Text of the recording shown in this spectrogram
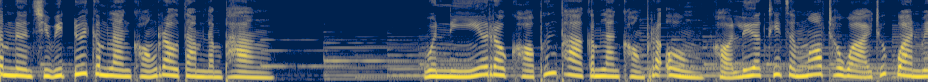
ดำเนินชีวิตด้วยกำลังของเราตามลำพังวันนี้เราขอพึ่งพากำลังของพระองค์ ขอเลือกที่จะมอบถวายทุกวันเว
